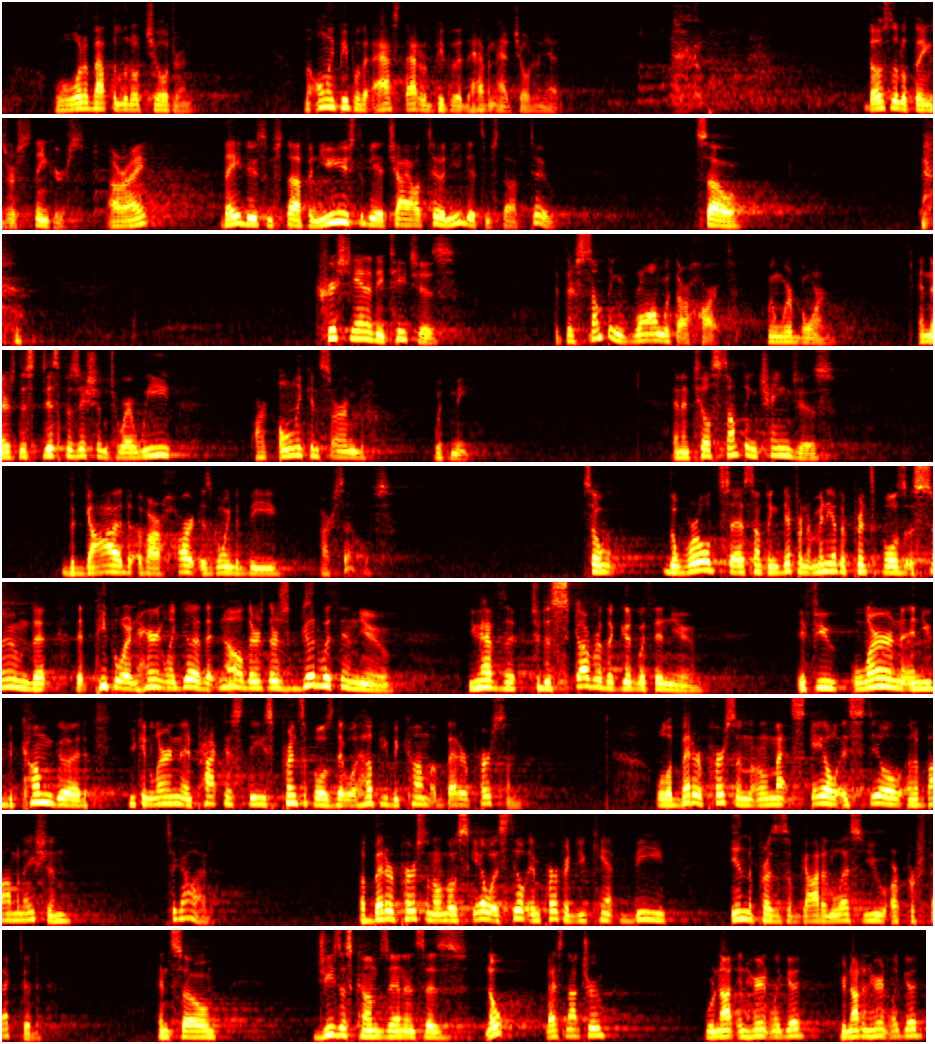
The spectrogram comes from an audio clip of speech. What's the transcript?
Well, what about the little children? The only people that ask that are the people that haven't had children yet. Those little things are stinkers, all right? They do some stuff, and you used to be a child too, and you did some stuff too. So, Christianity teaches that there's something wrong with our heart when we're born. And there's this disposition to where we are only concerned with me. And until something changes, the God of our heart is going to be ourselves. So the world says something different. Many other principles assume that, that people are inherently good, that no, there's, there's good within you. You have the, to discover the good within you. If you learn and you become good, you can learn and practice these principles that will help you become a better person. Well, a better person on that scale is still an abomination to God. A better person on those scale is still imperfect. You can't be in the presence of God unless you are perfected. And so Jesus comes in and says, Nope, that's not true. We're not inherently good. You're not inherently good.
